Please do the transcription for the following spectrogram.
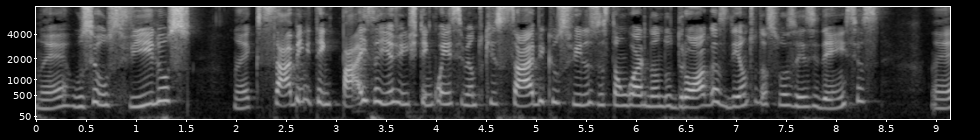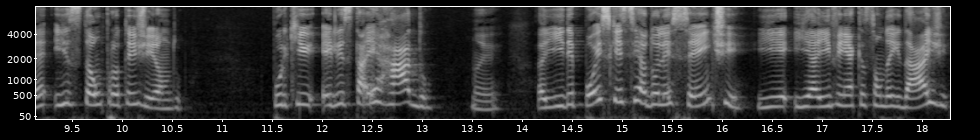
né? Os seus filhos, né? Que sabem que tem pais aí, a gente tem conhecimento que sabe que os filhos estão guardando drogas dentro das suas residências, né? E estão protegendo. Porque ele está errado, né? E depois que esse adolescente, e, e aí vem a questão da idade,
